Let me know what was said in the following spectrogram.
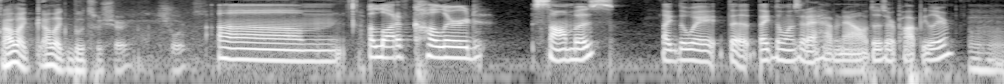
I like I like boots with shirt shorts. Um, a lot of colored sambas, like the way the like the ones that I have now. Those are popular. Mm-hmm.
